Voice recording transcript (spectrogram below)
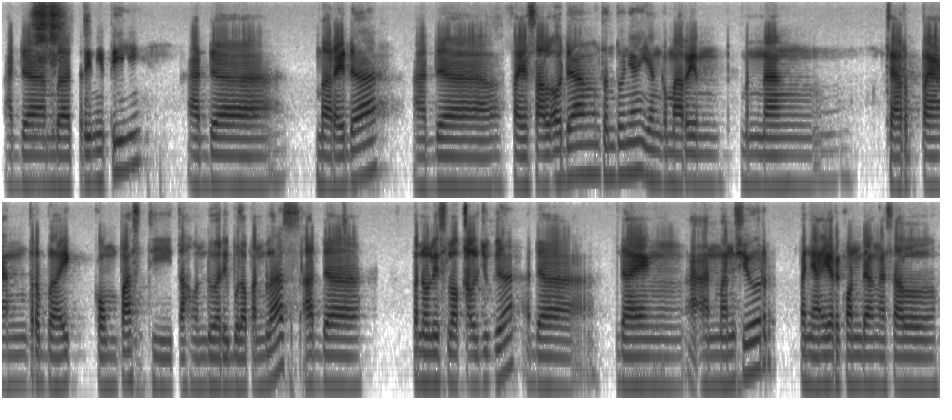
ada Mbak Trinity, ada Mbak Reda, ada Faisal Odang tentunya yang kemarin menang cerpen terbaik Kompas di tahun 2018. Ada penulis lokal juga, ada Daeng Aan Mansur, penyair kondang asal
